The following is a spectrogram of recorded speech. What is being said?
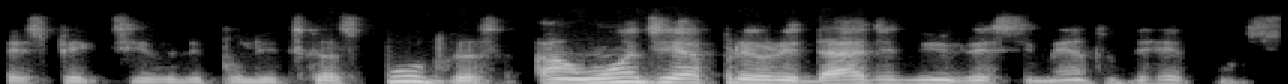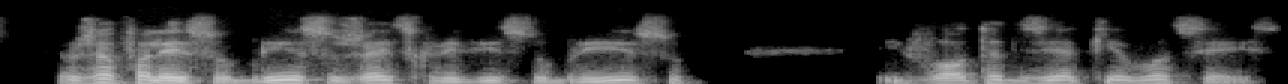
perspectiva de políticas públicas, aonde é a prioridade do investimento de recursos. Eu já falei sobre isso, já escrevi sobre isso, e volto a dizer aqui a vocês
